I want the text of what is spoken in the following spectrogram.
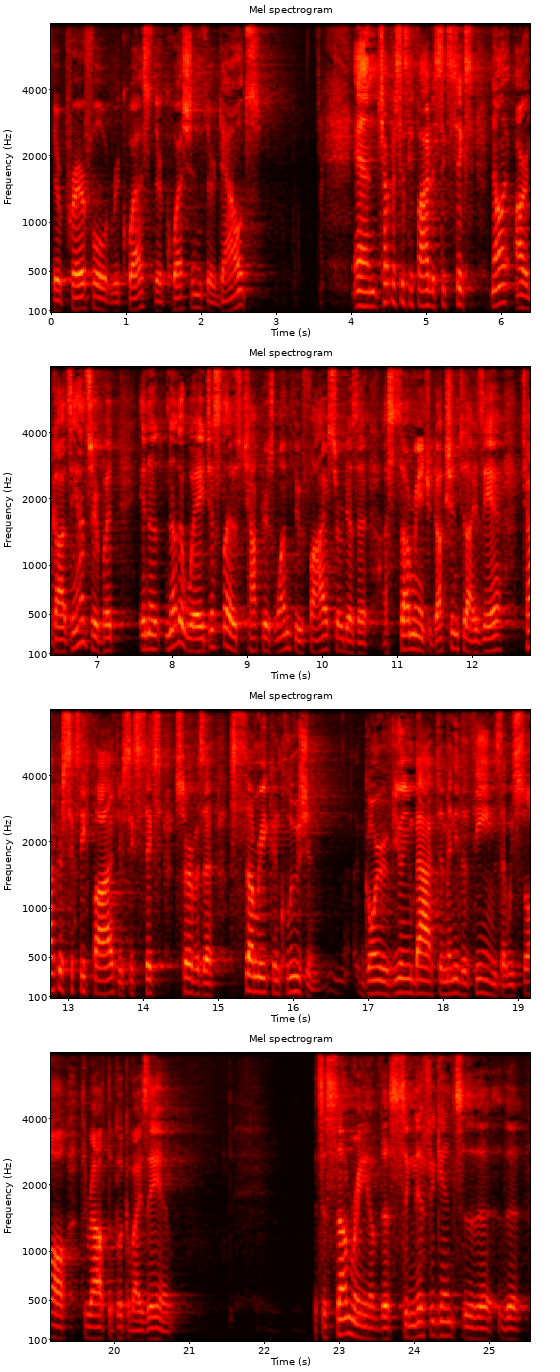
their prayerful requests, their questions, their doubts. And chapter 65 to 66 not are God's answer, but in another way, just as chapters 1 through 5 served as a, a, summary introduction to Isaiah, chapter 65 through 66 serve as a summary conclusion, going reviewing back to many of the themes that we saw throughout the book of Isaiah. It's a summary of the significance, of the, the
